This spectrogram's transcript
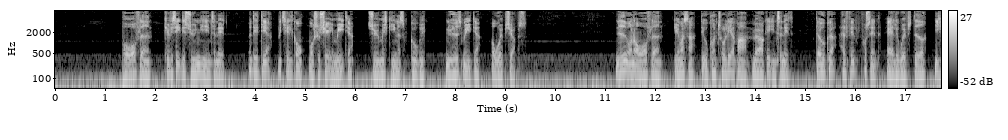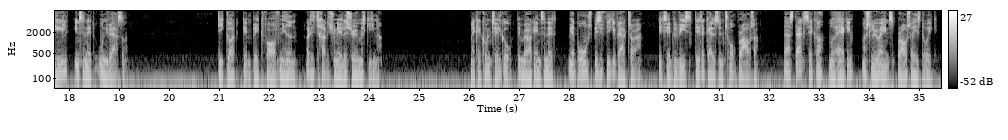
På overfladen kan vi se det synlige internet, og det er der, vi tilgår vores sociale medier, søgemaskiner som Google, nyhedsmedier og webshops. Nede under overfladen gemmer sig det ukontrollerbare mørke internet, der udgør 90% af alle websteder i hele internetuniverset. De er godt gemt væk fra offentligheden og de traditionelle søgemaskiner. Man kan kun tilgå det mørke internet ved at bruge specifikke værktøjer, eksempelvis det, der kaldes en Tor-browser, der er stærkt sikret mod hacking og slører ens browserhistorik.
